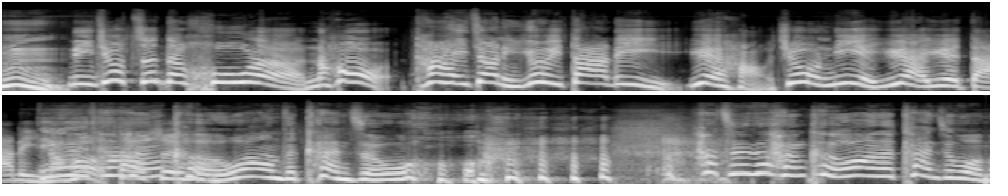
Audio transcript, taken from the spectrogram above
嗯，你就真的呼了，然后他还叫你越大力越好，结果你也越来越大力，因然后为他很渴望的看着我，他真的很渴望的看着我，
